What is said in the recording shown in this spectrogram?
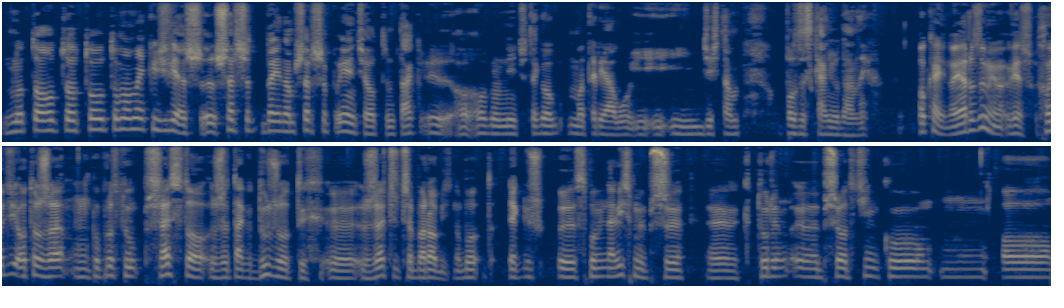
no to, to, to, to mamy jakieś, wiesz, szersze, daje nam szersze pojęcie o tym, tak, o, o oglądnięciu tego materiału i, i, i gdzieś tam pozyskaniu danych. Okej, okay, no ja rozumiem, wiesz, chodzi o to, że mm, po prostu przez to, że tak dużo tych y, rzeczy trzeba robić, no bo jak już y, wspominaliśmy przy y, którym, przy odcinku mm, o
